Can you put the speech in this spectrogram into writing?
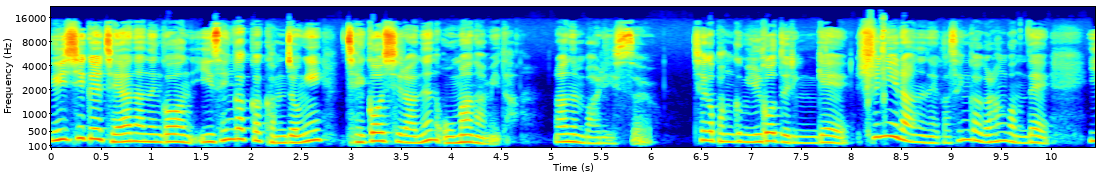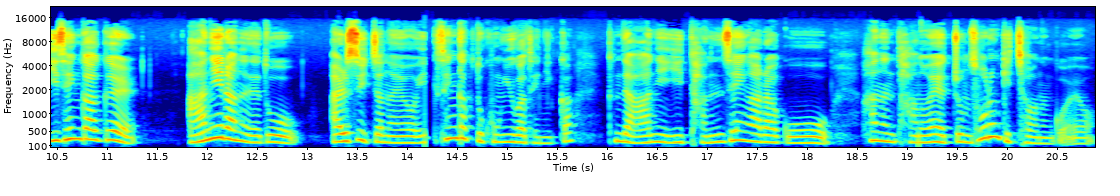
의식을 제한하는 건 이 생각과 감정이 제 것이라는 오만함이다. 라는 말이 있어요. 제가 방금 읽어드린 게 슌이라는 애가 생각을 한 건데 이 생각을 아니라는 애도 알 수 있잖아요. 이 생각도 공유가 되니까. 근데 아니 이 단생아라고 하는 단어에 좀 소름 끼쳐하는 거예요.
